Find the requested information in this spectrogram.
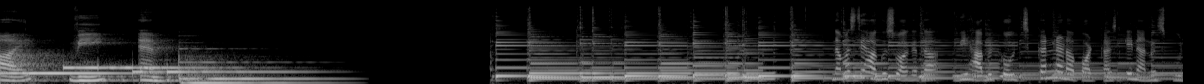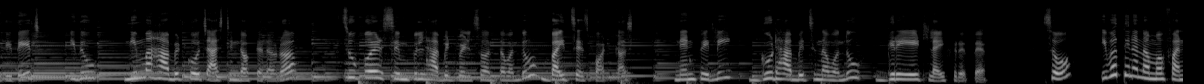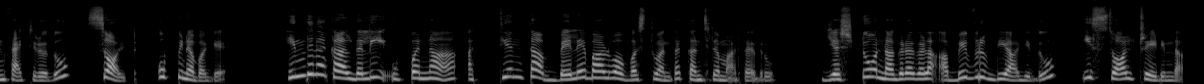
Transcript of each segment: I V M. ನಮಸ್ತೆ ಹಾಗೂ ಸ್ವಾಗತ. ದಿ ಹ್ಯಾಬಿಟ್ ಕೋಚ್ ಕನ್ನಡ ಪಾಡ್ಕಾಸ್ಟ್ಗೆ ನಾನು ಸ್ಫೂರ್ತಿ ತೇಜ್. ಇದು ನಿಮ್ಮ ಹ್ಯಾಬಿಟ್ ಕೋಚ್ ಆಸ್ಟಿನ್ ಡಾಕ್ಟರ್ ಅವರ ಸೂಪರ್ ಸಿಂಪಲ್ ಹ್ಯಾಬಿಟ್ ಬೆಳೆಸುವಂತ ಒಂದು ಬೈಟ್ ಸೈಸ್ ಪಾಡ್ಕಾಸ್ಟ್ ನೆನಪಿರ್ಲಿ ಗುಡ್ ಹ್ಯಾಬಿಟ್ಸ್ನ ಒಂದು ಗ್ರೇಟ್ ಲೈಫ್ ಇರುತ್ತೆ. ಸೊ ಇವತ್ತಿನ ನಮ್ಮ ಫನ್ ಫ್ಯಾಕ್ಟ್ ಇರೋದು ಸಾಲ್ಟ್ ಉಪ್ಪಿನ ಬಗ್ಗೆ. ಹಿಂದಿನ ಕಾಲದಲ್ಲಿ ಉಪ್ಪನ್ನ ಅತ್ಯಂತ ಬೆಲೆ ಬಾಳುವ ವಸ್ತು ಅಂತ ಕನ್ಸಿಡರ್ ಮಾಡ್ತಾ ಇದ್ರು. ಎಷ್ಟೋ ನಗರಗಳ ಅಭಿವೃದ್ಧಿ ಆಗಿದ್ದು ಈ ಸಾಲ್ಟ್ ಟ್ರೇಡಿಂದ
